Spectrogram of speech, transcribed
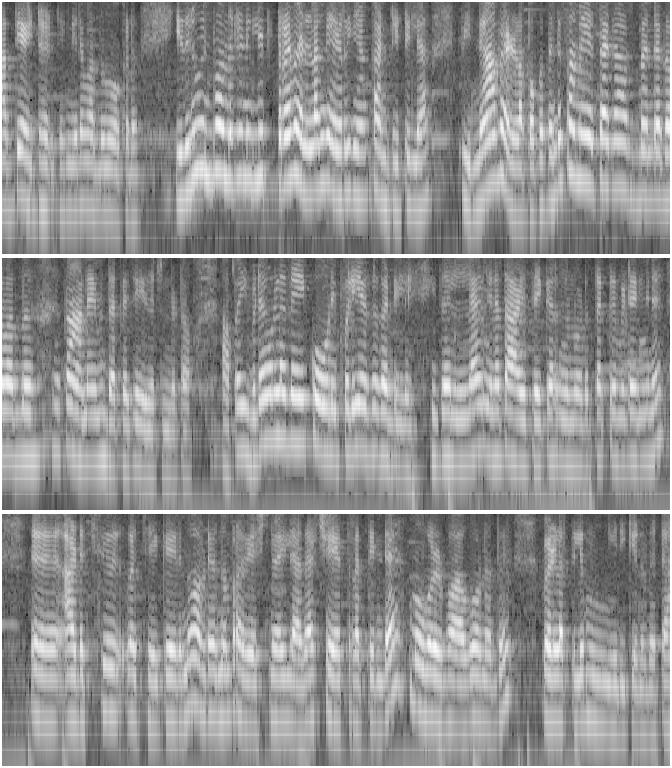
ആദ്യമായിട്ടുണ്ട് ഇങ്ങനെ വന്ന് നോക്കണം ഇതിനു മുൻപ് വന്നിട്ടുണ്ടെങ്കിൽ ഇത്ര വെള്ളം കയറി ഞാൻ കണ്ടിട്ടില്ല. പിന്നെ ആ വെള്ളപ്പൊക്കത്തിന്റെ സമയത്തൊക്കെ ഹസ്ബൻഡൊക്കെ വന്ന് കാണുകയും ഇതൊക്കെ ചെയ്തിട്ടുണ്ട് കേട്ടോ അപ്പോൾ ഇവിടെ ഉള്ളത് കോണിപ്പടിയൊക്കെ കണ്ടില്ലേ? ഇതെല്ലാം ഇങ്ങനെ താഴത്തേക്ക് ഇറങ്ങുന്നിടത്തൊക്കെ ഇവിടെ ഇങ്ങനെ അടച്ച് വച്ചേക്കായിരുന്നു. അവിടെ ഒന്നും പ്രവേശനമില്ല. ഇല്ലാതെ ആ ക്ഷേത്രത്തിന്റെ മുകൾ ഭാഗമാണത് വെള്ളത്തിൽ മുങ്ങിയിരിക്കുന്നത് കേട്ടോ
